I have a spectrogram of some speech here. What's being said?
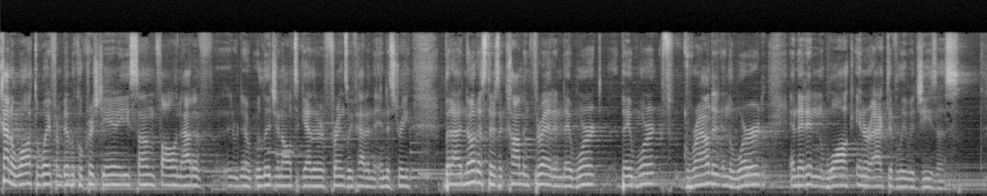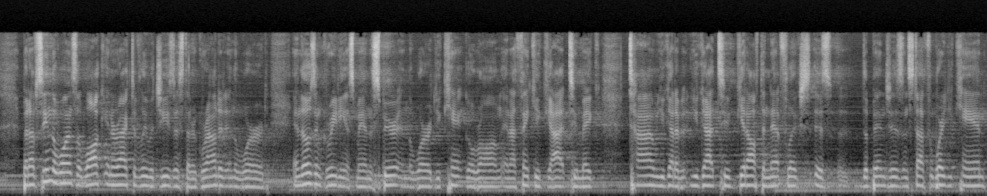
kind of walked away from biblical Christianity. Some fallen out of you know, religion altogether, friends we've had in the industry. But I noticed there's a common thread, and they weren't they weren't grounded in the Word, and they didn't walk interactively with Jesus. But I've seen the ones that walk interactively with Jesus that are grounded in the Word. And those ingredients, man, the Spirit and the Word, you can't go wrong. And I think you got to make time. You got to you got to get off the Netflix is the binges and stuff where you can,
